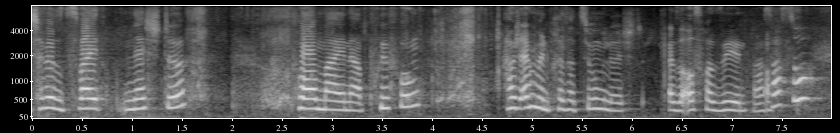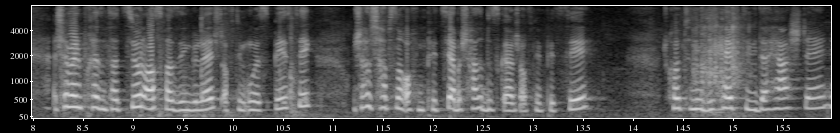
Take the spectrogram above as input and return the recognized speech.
Ich habe ja so zwei Nächte vor meiner Prüfung, habe ich einfach meine Präsentation gelöscht. Also aus Versehen. Was hast du? Ich habe meine Präsentation aus Versehen gelöscht auf dem USB-Stick. Und ich dachte, ich habe es noch auf dem PC, aber ich hatte das gar nicht auf dem PC. Ich konnte nur die Hälfte wiederherstellen.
